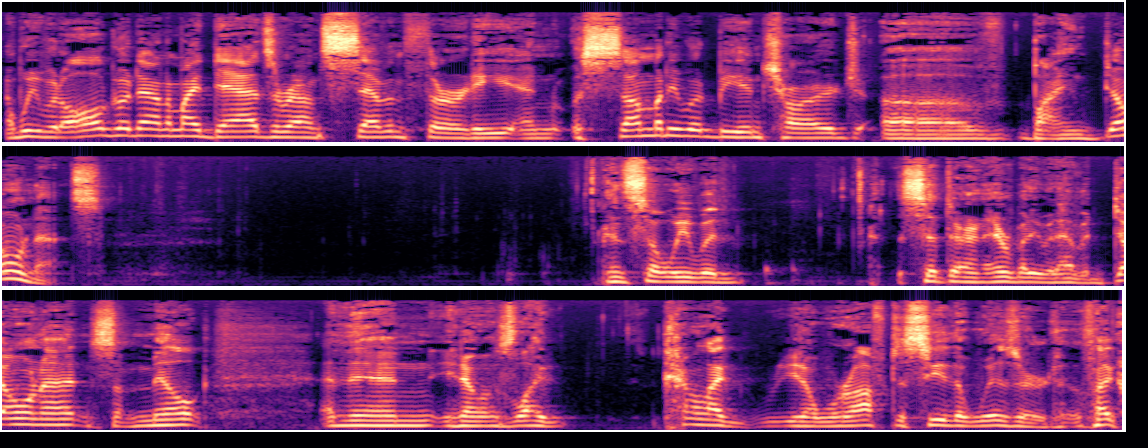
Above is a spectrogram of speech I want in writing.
And we would all go down to my dad's around 7:30 and somebody would be in charge of buying donuts. And so we would sit there and everybody would have a donut and some milk. And then, you know, it was like kind of like you know we're off to see the wizard like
